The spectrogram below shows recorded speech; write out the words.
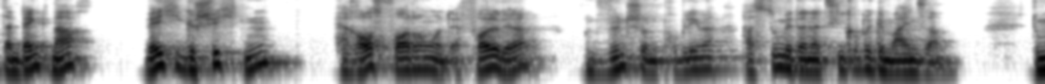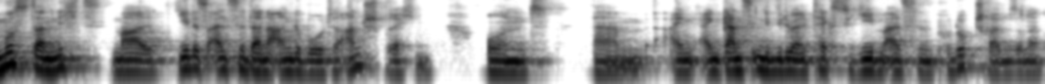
dann denk nach, welche Geschichten, Herausforderungen und Erfolge und Wünsche und Probleme hast du mit deiner Zielgruppe gemeinsam? Du musst dann nicht mal jedes einzelne deiner Angebote ansprechen und ähm, ein, einen ganz individuellen Text zu jedem einzelnen Produkt schreiben, sondern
